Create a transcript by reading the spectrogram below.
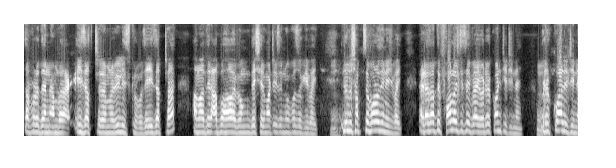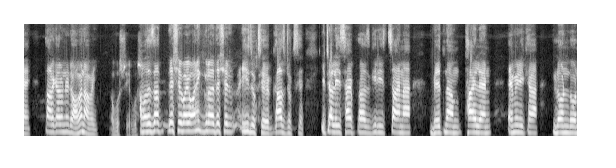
তারপরে দেন আমরা এই যাত্রা আমরা রিলিজ করব যে এই যাত্রা আমাদের আবহাওয়া এবং দেশের মাটির জন্য উপযোগী ভাই হুম। এটা হলো সবচেয়ে বড় জিনিস ভাই এটা যাতে ফল হইতেছে ভাই ওটার কোয়ান্টিটি নাই। ওটার কোয়ালিটি নাই। তার কারণে এটা হবে না ভাই। অবশ্যই আমাদের যা দেশে ভাই অনেকগুলো দেশের ই ঢুকছে গাছ ঢুকছে। Italy Cyprus Greece China Vietnam Thailand America London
